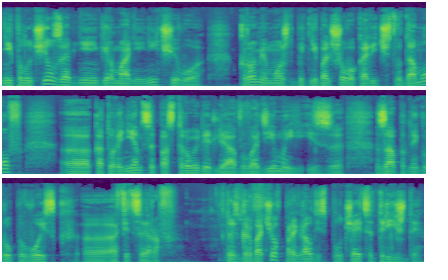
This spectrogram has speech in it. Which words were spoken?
не получил за объединение Германии ничего, кроме, может быть, небольшого количества домов, э, которые немцы построили для выводимой из западной группы войск офицеров. То есть Горбачев проиграл здесь, получается, трижды.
